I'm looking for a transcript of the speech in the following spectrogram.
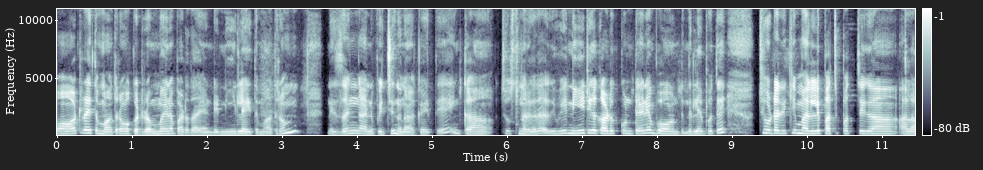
వాటర్ అయితే మాత్రం ఒక డ్రమ్ అయినా పడతాయండి. నీళ్ళు అయితే మాత్రం నిజంగా అనిపించింది నాకైతే. ఇంకా చూస్తున్నారు కదా ఇవి నీట్గా కడుక్కుంటేనే బాగుంటుంది. లేకపోతే చూడడానికి మళ్ళీ పచ్చ పచ్చిగా అలా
